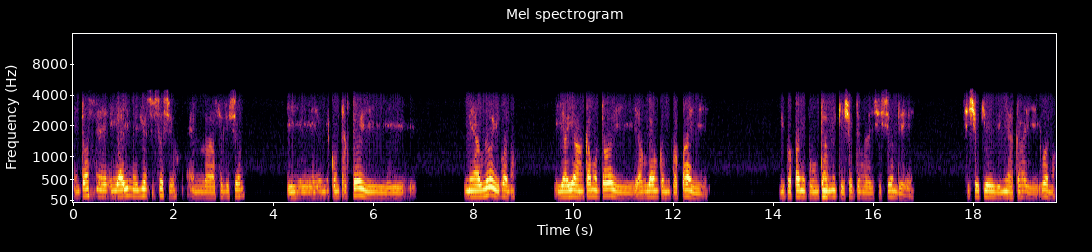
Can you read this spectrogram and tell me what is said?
Entonces, y ahí me dio su socio en la selección y me contactó y me habló y bueno, y ahí arrancamos todo y hablaron con mi papá y mi papá me preguntó a mí que yo tengo la decisión de si yo quiero venir acá y bueno,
